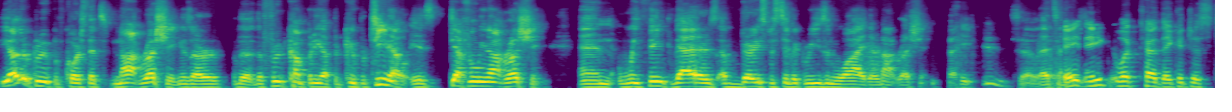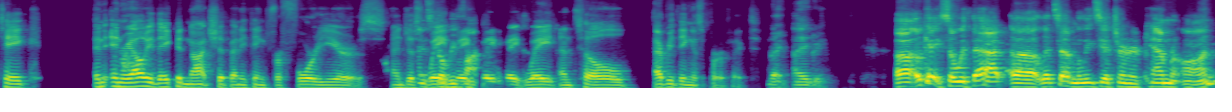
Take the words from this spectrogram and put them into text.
The other group, of course, that's not rushing is our the, the fruit company up at Cupertino is definitely not rushing. And we think there's a very specific reason why they're not rushing, right? So that's they, they look Ted, they could just take and in reality, they could not ship anything for four years and just and wait, wait, fine. wait, wait, wait until everything is perfect. Right, I agree. Uh, okay, so with that, uh, let's have Milica turn her camera on.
